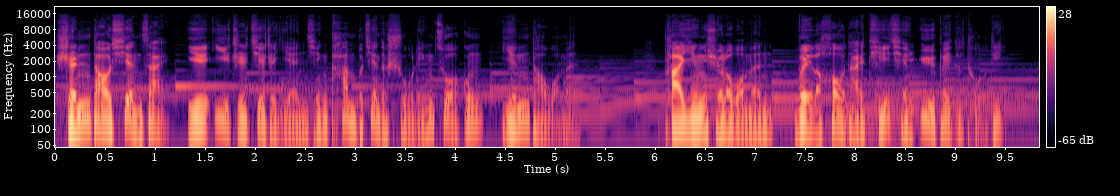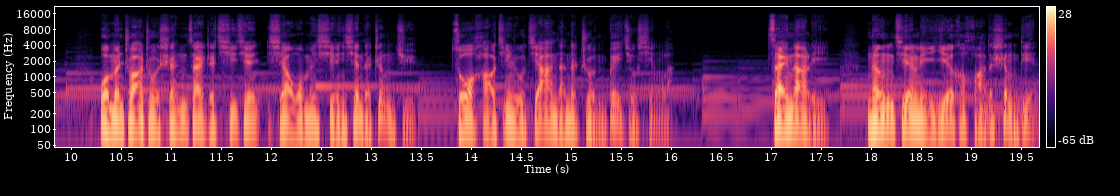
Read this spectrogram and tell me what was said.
神到现在也一直借着眼睛看不见的属灵做工，引导我们。他应许了我们，为了后代提前预备的土地。我们抓住神在这期间向我们显现的证据，做好进入迦南的准备就行了。在那里，能建立耶和华的圣殿，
